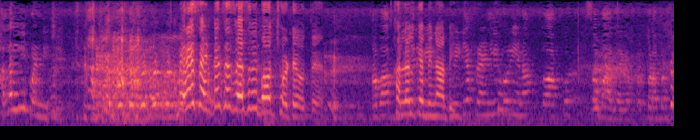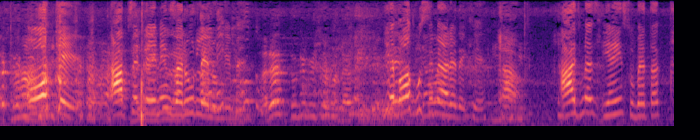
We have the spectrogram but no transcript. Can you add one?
खलल नहीं पड़नी चाहिए मेरे सेंटेंसेस वैसे भी बहुत छोटे होते हैं अब आप खलल के बिना भी मीडिया फ्रेंडली हो रही है ना तो आपको सब आ जाएगा ओके आपसे ट्रेनिंग जरूर ले लूंगी मैं अरे ये बहुत गुस्से में आ रहे देखिए हाँ। आज मैं यहीं सुबह तक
